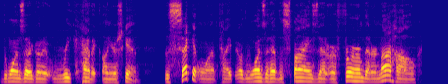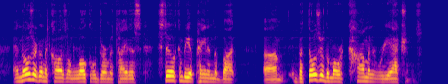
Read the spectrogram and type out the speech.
the ones that are going to wreak havoc on your skin. The second one type are the ones that have the spines that are firm, that are not hollow, and those are going to cause a local dermatitis. Still can be a pain in the butt, um, but those are the more common reactions.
